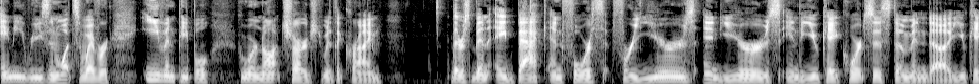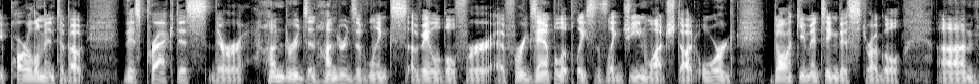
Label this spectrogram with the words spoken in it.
any reason whatsoever, even people who are not charged with a crime. There's been a back and forth for years and years in the UK court system and uh, UK Parliament about this practice. There are hundreds and hundreds of links available for, uh, for example, at places like GeneWatch.org, documenting this struggle um,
